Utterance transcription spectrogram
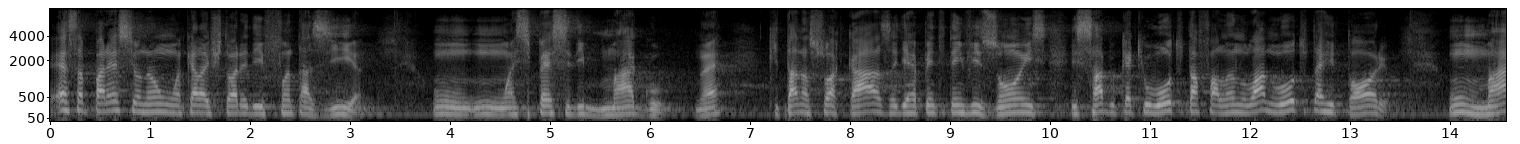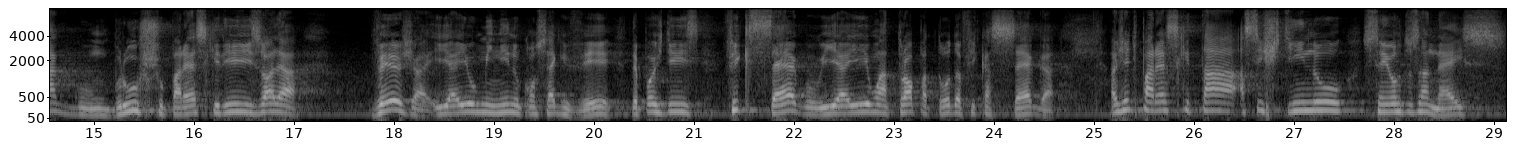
Essa parece ou não aquela história de fantasia um, uma espécie de mago, né? que está na sua casa e de repente tem visões e sabe o que é que o outro está falando lá no outro território. Um mago, um bruxo, parece que diz: Olha, veja, e aí o menino consegue ver. Depois diz: Fique cego, e aí uma tropa toda fica cega. A gente parece que está assistindo Senhor dos Anéis.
